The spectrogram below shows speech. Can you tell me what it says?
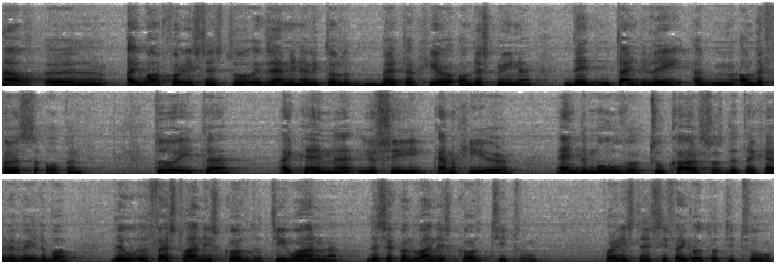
Now, uh, I want, for instance, to examine a little better here on the screen the time delay um, on the first open. To do it, uh, I can, uh, you see, come here and move two cursors that I have available. The, the first one is called T1, the second one is called T2. For instance, if I go to T2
